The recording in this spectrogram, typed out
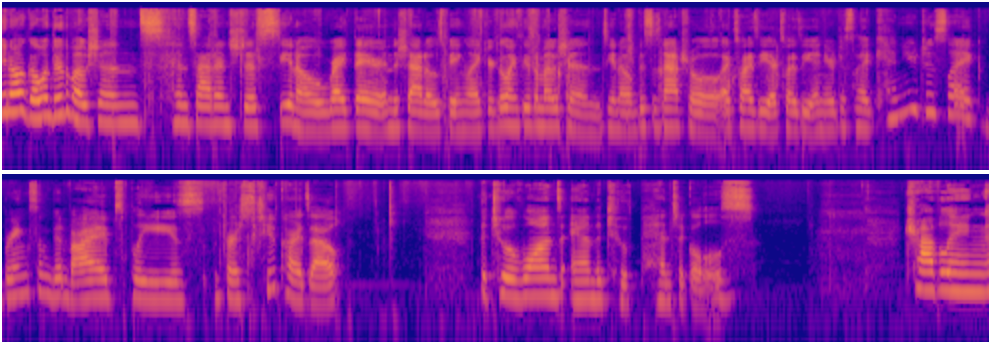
you know, going through the motions. And Saturn's just, you know, right there in the shadows being like, you're going through the motions, you know, this is natural, XYZ, XYZ. And you're just like, can you just like bring some good vibes, please? First two cards out the Two of Wands and the Two of Pentacles. Traveling,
